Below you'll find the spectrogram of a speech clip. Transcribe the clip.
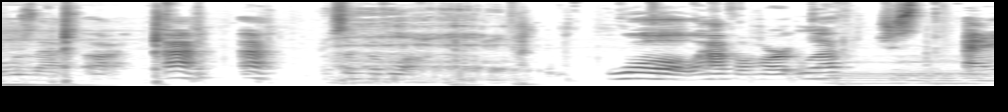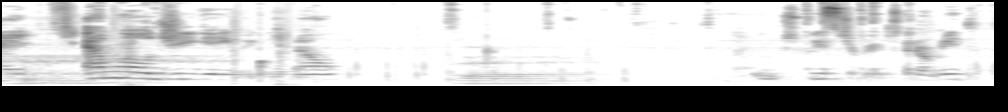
What was that? Ah, ah, ah. It's like a block. Whoa, half a heart left? Just I, MLG gaming, you know? Ooh, speedster rings. I don't need them,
